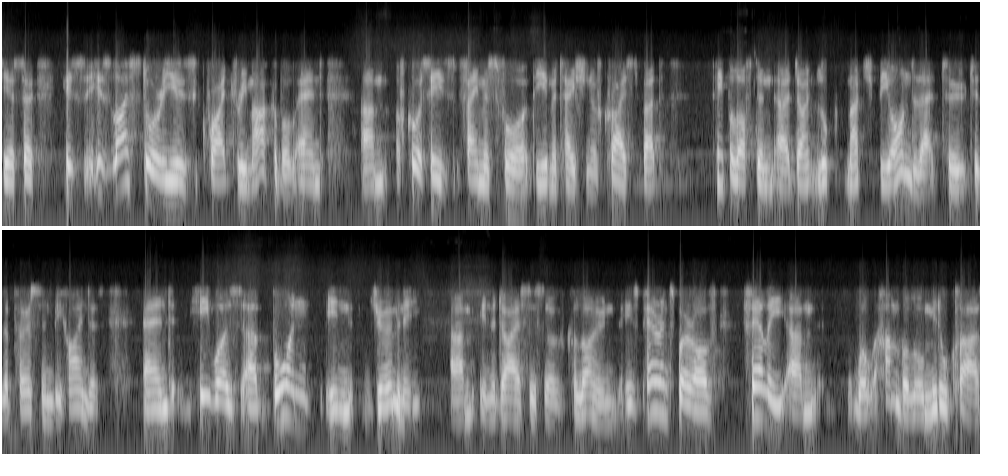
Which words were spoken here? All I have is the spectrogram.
yes. So his his life story is quite remarkable, and um, of course he's famous for the imitation of Christ, but people often uh, don't look much beyond that to to the person behind it. And he was uh, born in Germany um, in the Diocese of Cologne. His parents were of fairly um, well, humble or middle class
